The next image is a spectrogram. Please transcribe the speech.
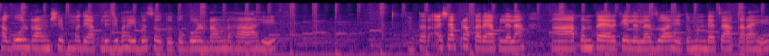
हा गोल राऊंड शेपमध्ये आपली जी भाई बसवतो तो गोल राऊंड हा आहे. तर अशा प्रकारे आपल्याला आपण तयार केलेला जो आहे तो मुंड्याचा आकार आहे.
